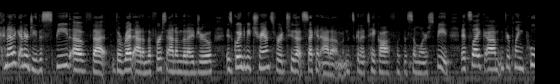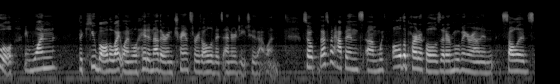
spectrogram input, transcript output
kinetic energy, the speed of that, the red atom, the first atom that I drew, is going to be transferred to that second atom, and it's going to take off with a similar speed. It's like um, if you're playing pool, one, the cue ball, the white one, will hit another and transfers all of its energy to that one. So that's what happens um, with all the particles that are moving around in solids,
